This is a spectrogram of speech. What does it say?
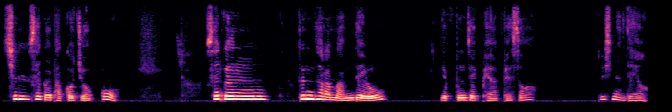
실색을 바꿔주었고 색은 뜬 사람 마음대로 예쁜 색 배합해서 뜨시면 돼요.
